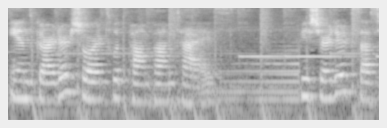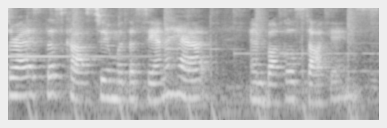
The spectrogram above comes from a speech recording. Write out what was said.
and garter shorts with pom-pom ties. Be sure to accessorize this costume with a Santa hat and buckle stockings.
